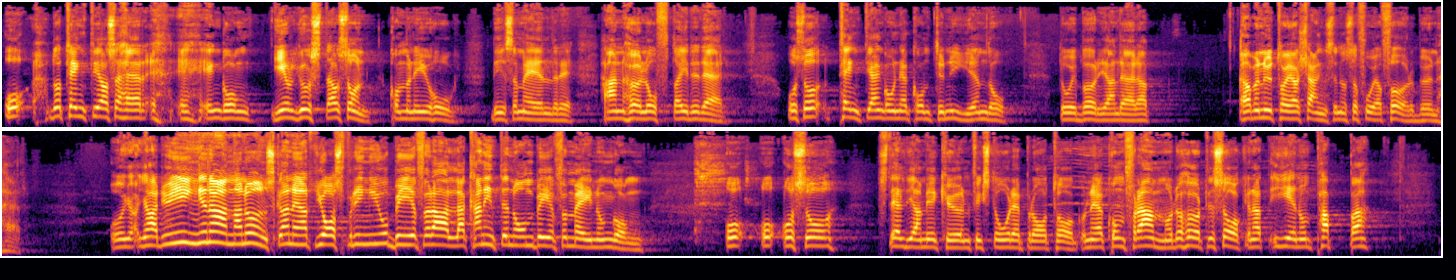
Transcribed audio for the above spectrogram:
och då tänkte jag så här eh, eh, en gång, Georg Gustafsson, kommer ni ihåg, ni som är äldre, han höll ofta i det där. Och så tänkte jag en gång när jag kom till Nyhem då, då i början där att ja, men nu tar jag chansen och så får jag förbön här. Och jag, jag hade ju ingen annan önskan än att jag springer och ber för alla, kan inte någon be för mig någon gång? Och, och, och så ställde jag mig i kön, fick stå där ett bra tag. Och när jag kom fram, och då hörde till saken att genom pappa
